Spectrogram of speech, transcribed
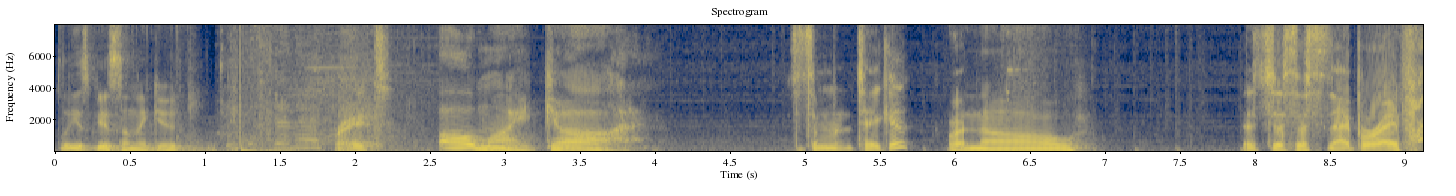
Please be something good. Right. Oh my god. Did someone take it? What? No. It's just a sniper rifle.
